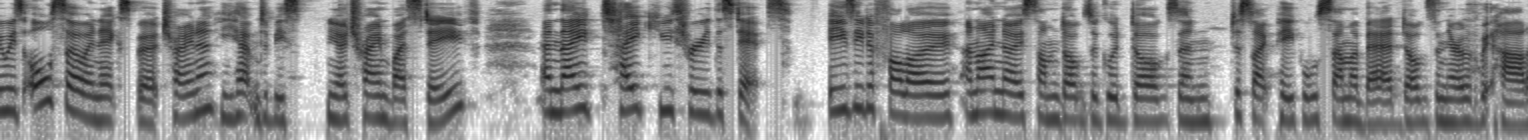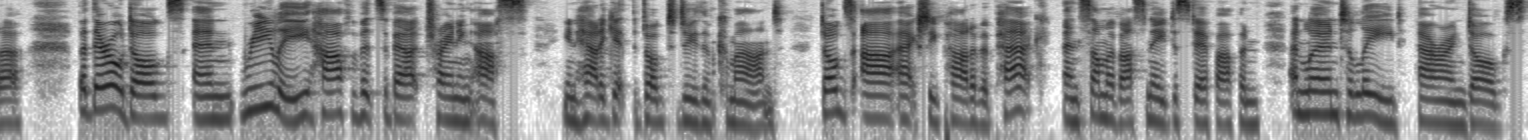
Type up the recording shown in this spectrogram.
who is also an expert trainer. He happened to be, you know, trained by Steve, and they take you through the steps. Easy to follow. And I know some dogs are good dogs, and just like people, some are bad dogs, and they're a little bit harder. But they're all dogs, and really half of it's about training us in how to get the dog to do the command dogs are actually part of a pack, and some of us need to step up and, and learn to lead our own dogs.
